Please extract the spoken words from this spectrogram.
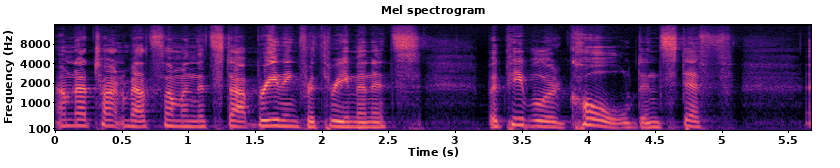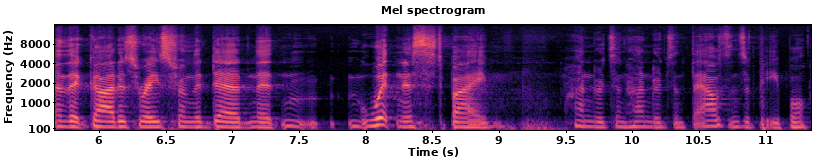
I'm not talking about someone that stopped breathing for three minutes but people are cold and stiff and that god is raised from the dead and that witnessed by hundreds and hundreds and thousands of people.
